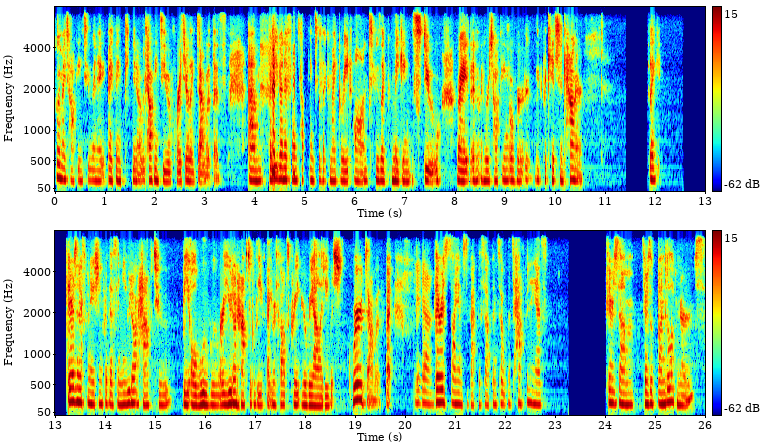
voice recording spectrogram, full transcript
who am I talking to? And I, I think, you know, talking to you, of course, you're like down with this. Um, but even if I'm talking to like my great aunt who's like making stew, right? And, and we're talking over like the kitchen counter, like there's an explanation for this, and you don't have to be all woo woo, or you don't have to believe that your thoughts create your reality, which we're down with. But Yeah. There is science to back this up. And so what's happening is there's um there's a bundle of nerves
